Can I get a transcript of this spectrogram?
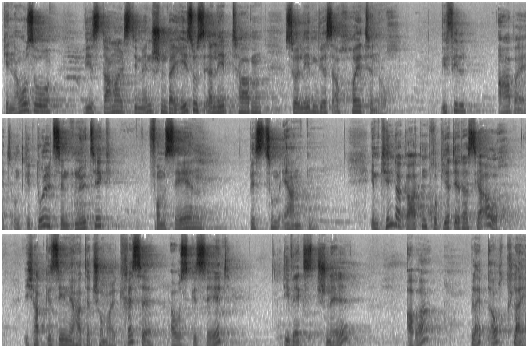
Genauso wie es damals die Menschen bei Jesus erlebt haben, so erleben wir es auch heute noch. Wie viel Arbeit und Geduld sind nötig vom Säen bis zum Ernten. Im Kindergarten probiert ihr das ja auch. Ich habe gesehen, ihr hattet schon mal Kresse ausgesät. Die wächst schnell, aber bleibt auch klein.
